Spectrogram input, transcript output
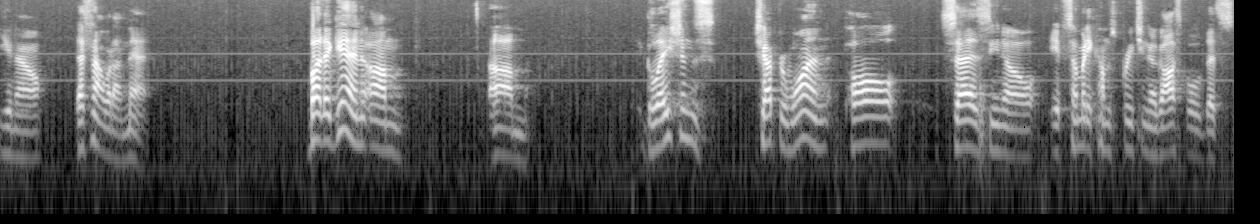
you know? That's not what I meant. But again, um, um, Galatians chapter 1, Paul says, you know, if somebody comes preaching a gospel that's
